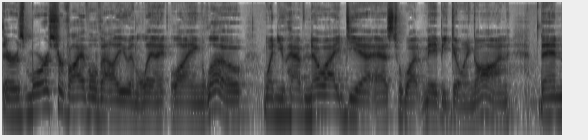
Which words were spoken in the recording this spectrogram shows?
There is more survival value in lying low when you have no idea as to what may be going on than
